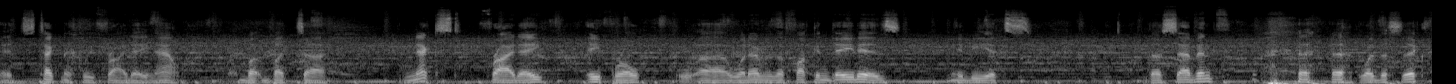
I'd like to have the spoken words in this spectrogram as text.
it's technically Friday now, but but uh, next Friday, April, uh, whatever the fucking date is, maybe it's the seventh or the sixth,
